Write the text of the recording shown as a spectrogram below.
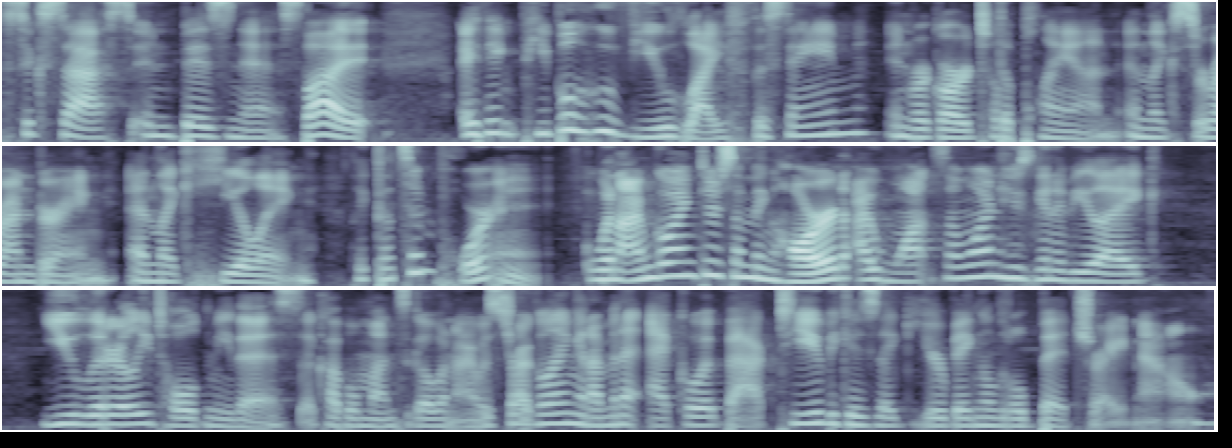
success in business, but I think people who view life the same in regard to the plan and like surrendering and like healing, like that's important. When I'm going through something hard, I want someone who's going to be like, you literally told me this a couple months ago when I was struggling, and I'm going to echo it back to you because like you're being a little bitch right now.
